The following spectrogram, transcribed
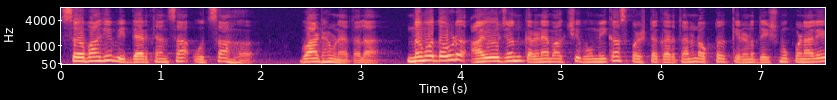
सहभागी विद्यार्थ्यांचा उत्साह वाढवण्यात आला. नमोदौड आयोजन करण्यामागची भूमिका स्पष्ट करताना डॉक्टर किरण देशमुख म्हणाले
